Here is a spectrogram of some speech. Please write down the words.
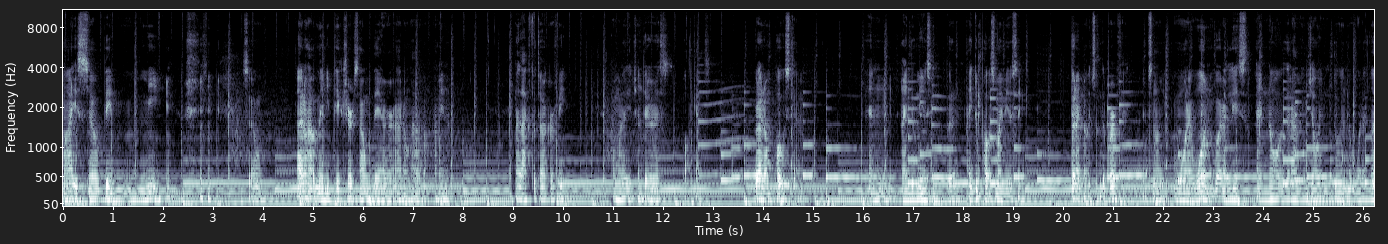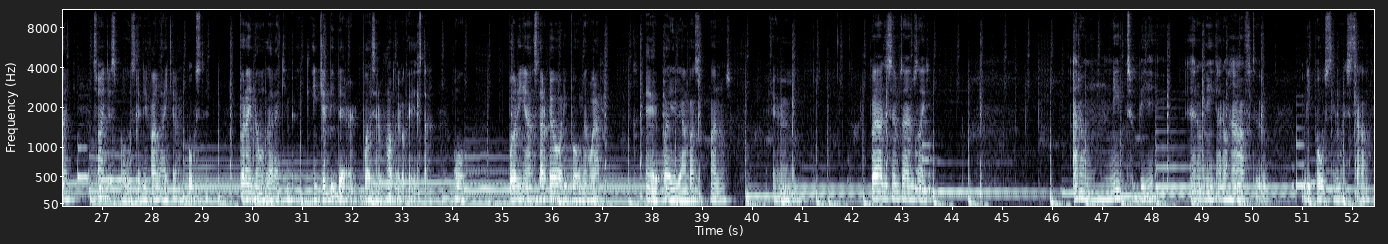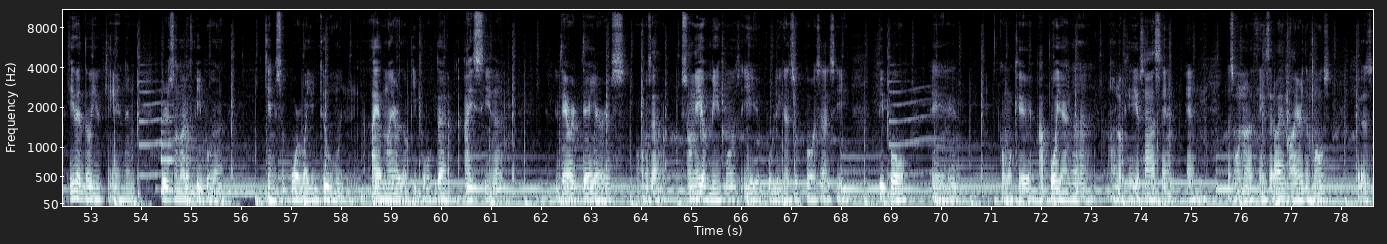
myself being me. so I don't have many pictures out there. I don't have. I mean, I like photography, como he dicho anteriores podcasts, but I don't post them. And I do music, but I do post my music. But I know it's not the perfect. It's not what I want, but at least I know that I'm enjoying doing what I like. So I just post it. If I like it, I post it. But I know that I can it can be better, puede ser mejor de lo que está. O podría estar peor y puedo mejorar. Eh, puede ir de ambas manos. Um, but at the same time, it's like I don't need to be. I don't need. I don't have to be posting my stuff, even though you can. And there's a lot of people that can support what you do and I admire the people that I see that they're theirs o sea son ellos mismos y publican sus cosas y people eh, como que apoyan a, a, lo que ellos hacen and that's one of the things that I admire the most because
